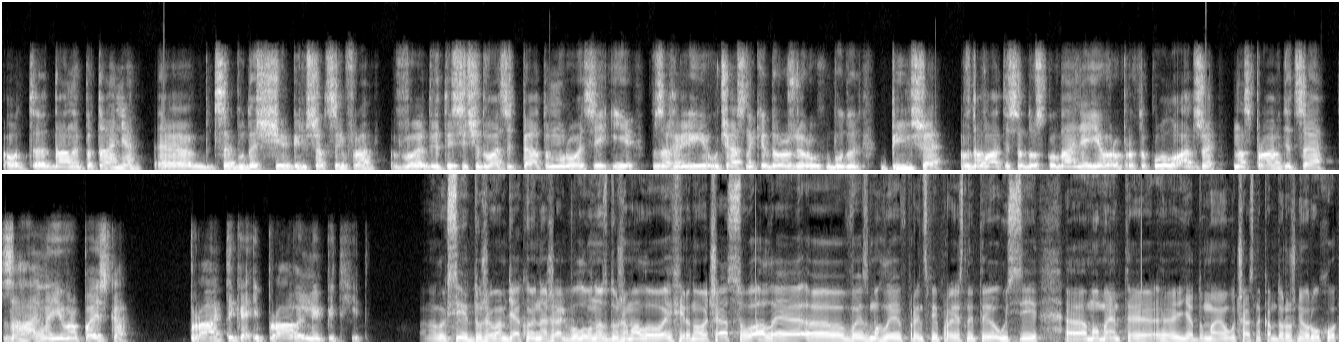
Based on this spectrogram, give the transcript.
от е, дане питання, е, це буде ще більша цифра в 2025 році, і взагалі учасники дорожнього руху будуть більше вдаватися до складання європротоколу, адже насправді це загальна європейська практика і правильний підхід. Пане Олексію, дуже вам дякую. На жаль, було у нас дуже мало ефірного часу, але е, ви змогли в принципі прояснити усі е, моменти. е, я думаю, учасникам дорожнього руху.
